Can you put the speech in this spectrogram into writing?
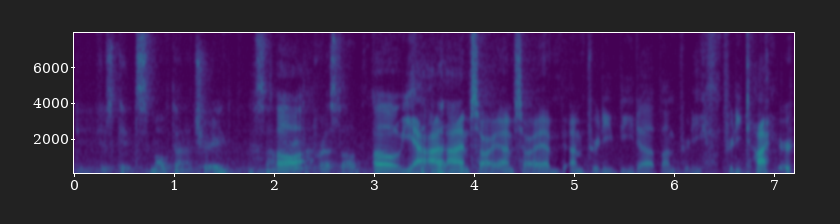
did you just get smoked on a trade? You sound Oh, very depressed all. Oh yeah, I, I'm sorry. I'm sorry. I'm I'm pretty beat up. I'm pretty pretty tired.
